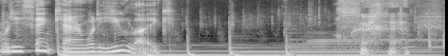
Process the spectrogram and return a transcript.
What do you think, Karen? What do you like?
